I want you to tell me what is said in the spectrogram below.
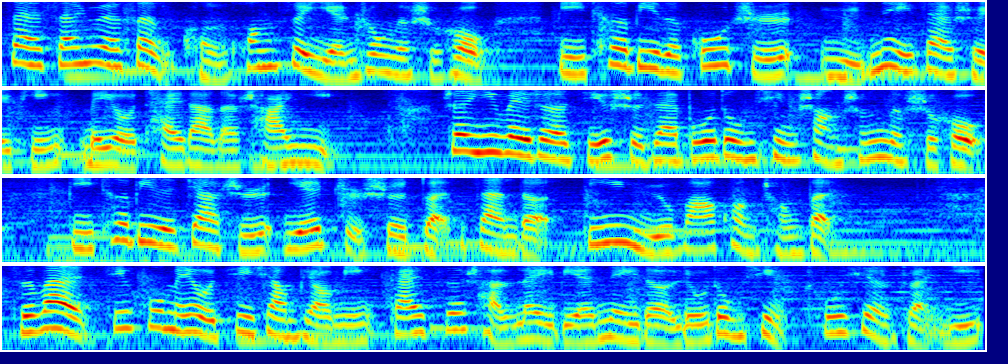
在三月份恐慌最严重的时候，比特币的估值与内在水平没有太大的差异，这意味着即使在波动性上升的时候，比特币的价值也只是短暂的低于挖矿成本。此外，几乎没有迹象表明该资产类别内的流动性出现转移。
